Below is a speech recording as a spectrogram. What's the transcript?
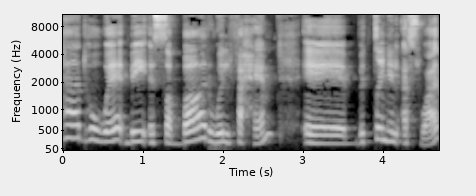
هاد هو بالصبار والفحم آه، بالطين الأسود.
